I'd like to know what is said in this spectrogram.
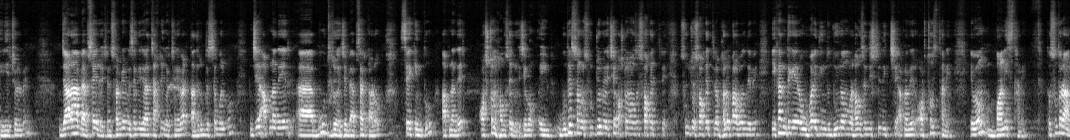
এড়িয়ে চলবেন যারা ব্যবসায়ী রয়েছেন, সরকারি বেসরকারি যারা চাকরি করছেন, এবার তাদের উদ্দেশ্যে বলব যে আপনাদের বুধ রয়েছে ব্যবসার কারক, সে কিন্তু আপনাদের অষ্টম হাউসে রয়েছে এবং এই বুধের সঙ্গে সূর্য রয়েছে, অষ্টম হাউসের স্বক্ষেত্রে সূর্য স্বক্ষেত্রে ভালো ফলাফল দেবে। এখান থেকে এরা উভয় কিন্তু দুই নম্বর হাউসে দৃষ্টি দিচ্ছে আপনাদের অর্থস্থানে এবং বাণী স্থানে তো সুতরাং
